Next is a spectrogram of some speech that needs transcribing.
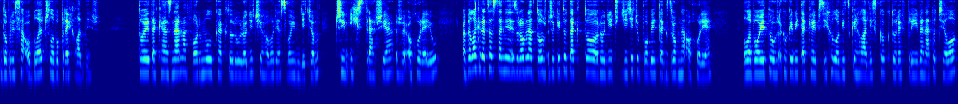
dobre sa obleč, lebo prechladneš. To je taká známa formulka, ktorú rodičia hovoria svojim deťom, čím ich strašia, že ochorejú. A veľakrát sa stane zrovna to, že keď to takto rodič dieťaťu povie, tak zrovna ochorie lebo je to už ako keby také psychologické hľadisko, ktoré vplýva na to telo,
